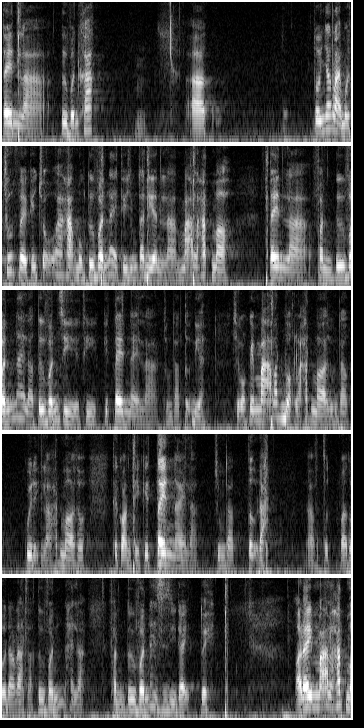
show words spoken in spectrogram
tên là tư vấn khác. À, tôi nhắc lại một chút về cái chỗ hạng mục tư vấn này thì chúng ta điền là mã là hm tên là phần tư vấn hay là tư vấn gì thì cái tên này là chúng ta tự điền. Chỉ có cái mã bắt buộc là hm chúng ta quy định là hm thôi. Thế còn thì cái tên này là chúng ta tự đặt. À, và tôi đang đặt là tư vấn hay là phần tư vấn hay gì gì đấy tùy. Ở đây mã là hm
